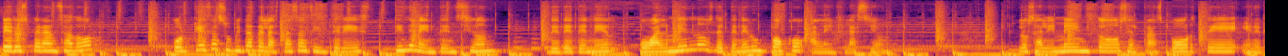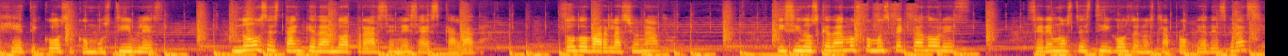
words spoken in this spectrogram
pero esperanzador, porque esa subida de las tasas de interés tiene la intención de detener o al menos detener un poco a la inflación. Los alimentos, el transporte, energéticos y combustibles no se están quedando atrás en esa escalada. Todo va relacionado. Y si nos quedamos como espectadores, seremos testigos de nuestra propia desgracia.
